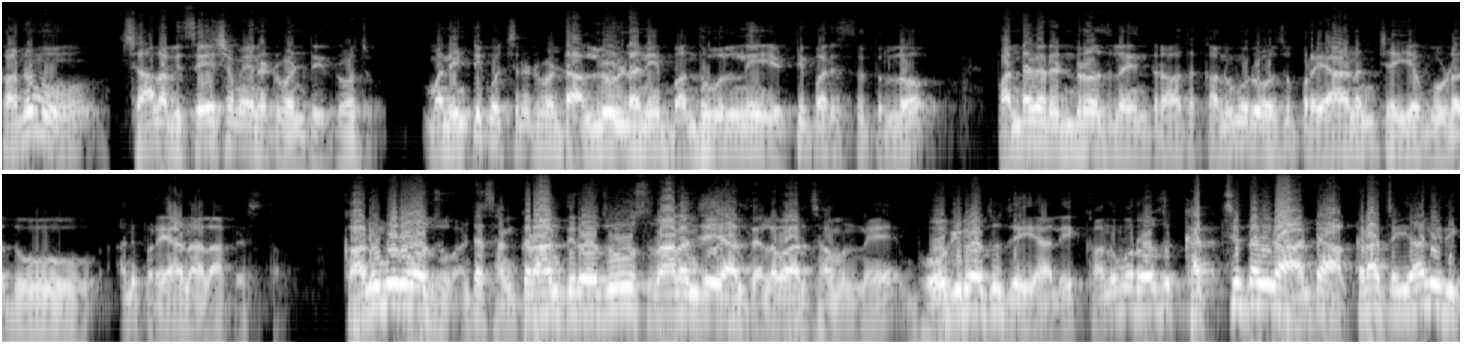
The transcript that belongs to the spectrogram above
కనుము చాలా విశేషమైనటువంటి రోజు. మన ఇంటికి వచ్చినటువంటి అల్లుళ్ళని బంధువుల్ని ఎట్టి పరిస్థితుల్లో పండగ రెండు రోజులు అయిన తర్వాత కనుము రోజు ప్రయాణం చేయకూడదు అని ప్రయాణాలు ఆపేస్తాం. కనుము రోజు అంటే సంక్రాంతి రోజు స్నానం చేయాలి తెల్లవారుజామునే భోగి రోజు చేయాలి కనుమ రోజు ఖచ్చితంగా అంటే అక్కడ చేయాలి ఇది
